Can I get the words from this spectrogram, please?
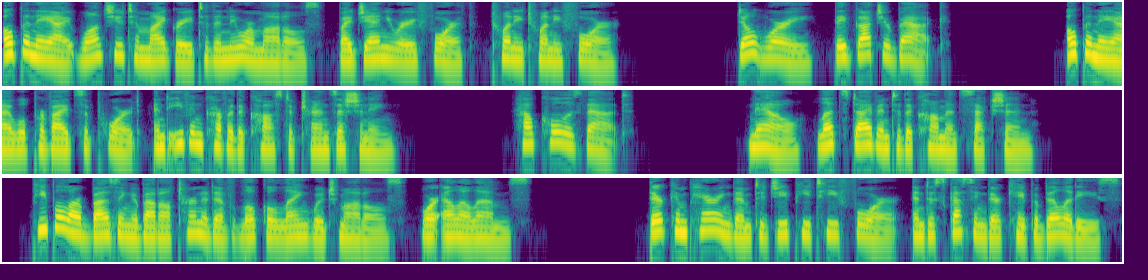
OpenAI wants you to migrate to the newer models by January 4, 2024. Don't worry, they've got your back. OpenAI will provide support and even cover the cost of transitioning. How cool is that? Now, let's dive into the comments section. People are buzzing about alternative local language models, or LLMs. They're comparing them to GPT-4 and discussing their capabilities.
